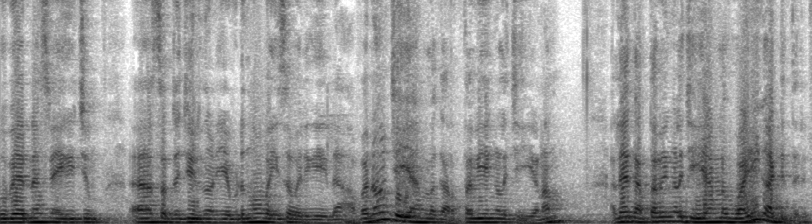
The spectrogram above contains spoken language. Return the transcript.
കുബേരനെ സ്നേഹിച്ചും ശ്രദ്ധിച്ചിരുന്നു എവിടുന്നോ പൈസ വരികയില്ല. അവനോ ചെയ്യാനുള്ള കർത്തവ്യങ്ങൾ ചെയ്യണം. അല്ലെങ്കിൽ കർത്തവ്യങ്ങൾ ചെയ്യാനുള്ള വഴി കാട്ടിത്തരും.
